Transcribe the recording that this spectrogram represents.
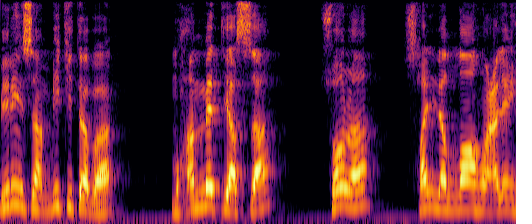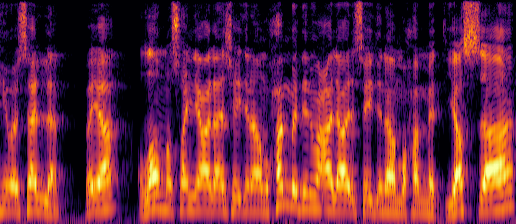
Bir insan bir kitaba Muhammed yazsa sonra sallallahu aleyhi ve sellem veya Allahümme salli ala seyyidina Muhammedin ve ala ali seyyidina Muhammed yazsa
